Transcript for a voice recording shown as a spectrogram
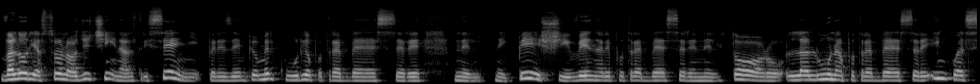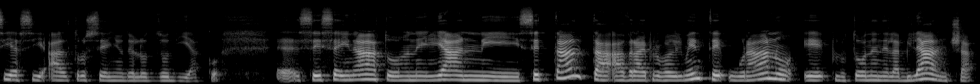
valori astrologici in altri segni. Per esempio Mercurio potrebbe essere nel, nei pesci, Venere potrebbe essere nel toro, la luna potrebbe essere in qualsiasi altro segno dello zodiaco. Eh, se sei nato negli anni 70 avrai probabilmente Urano e Plutone nella bilancia,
